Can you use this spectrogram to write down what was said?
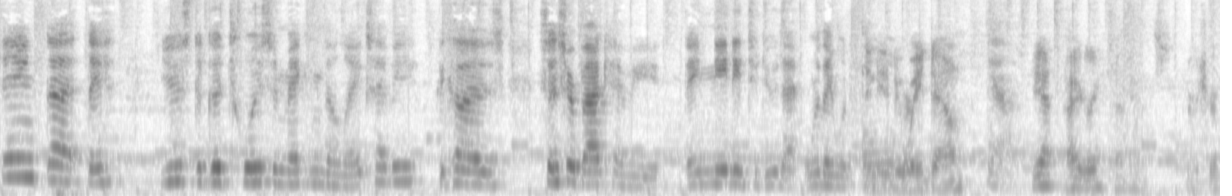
think that they used a good choice in making the legs heavy because since they're back heavy, they needed to do that, or they would fall. They need to be over. weighed down. Yeah. Yeah, I agree. I think that's very true.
